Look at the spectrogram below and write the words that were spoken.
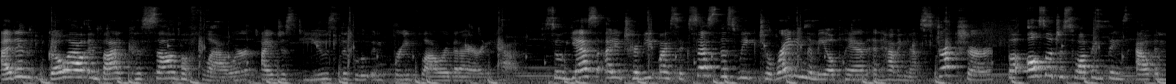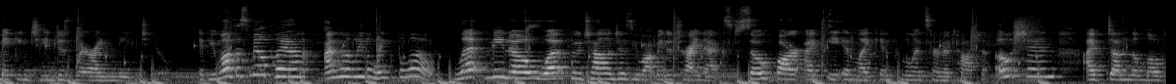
I didn't go out and buy cassava flour, I just used the gluten-free flour that I already had. So yes, I attribute my success this week to writing the meal plan and having that structure, but also to swapping things out and making changes where I need to. If you want this meal plan, I'm gonna leave a link below. Let me know what food challenges you want me to try next. So far, I've eaten like influencer Natacha Océane, I've done the low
